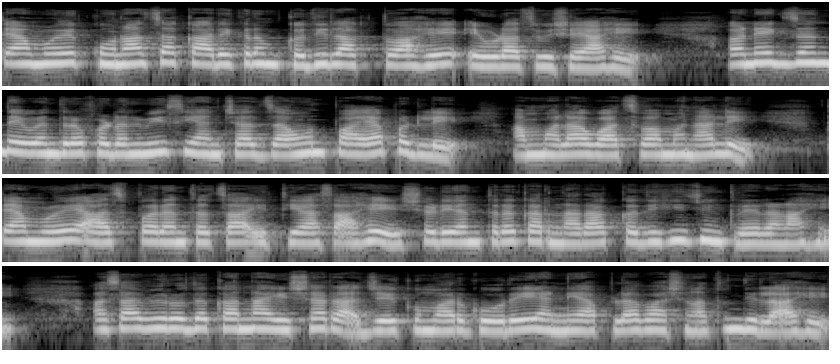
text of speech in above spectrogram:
त्यामुळे कोणाचा कार्यक्रम कधी लागतो आहे एवढाच विषय आहे. अनेक जण देवेंद्र फडणवीस यांच्यात जाऊन पाया पडले आम्हाला वाचवा म्हणाले. त्यामुळे आजपर्यंतचा इतिहास आहे षडयंत्र करणारा कधीही जिंकलेला नाही असा विरोधकांना इशारा जयकुमार गोरे यांनी आपल्या भाषणातून दिला आहे.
